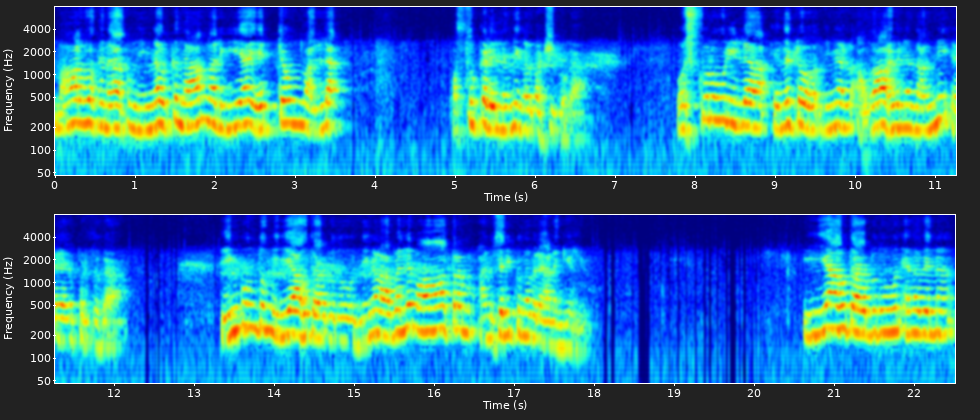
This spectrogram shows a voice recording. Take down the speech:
മാർഗത്തിനാക്കും. നിങ്ങൾക്ക് നാം നൽകിയ ഏറ്റവും നല്ല വസ്തുക്കളിൽ നിന്ന് നിങ്ങൾ ഭക്ഷിക്കുക. ഒസ്കുറൂലില്ല എന്നിട്ടോ നിങ്ങൾ അള്ളാഹുവിനെ നന്ദി രേഖപ്പെടുത്തുക. ഇങ്കുന്തും ഇല്ലാഹു തകർന്നു നിങ്ങൾ അവന് മാത്രം അനുസരിക്കുന്നവരാണെങ്കിൽ ഇയാഹു താബുദൂൻ എന്നതിന്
